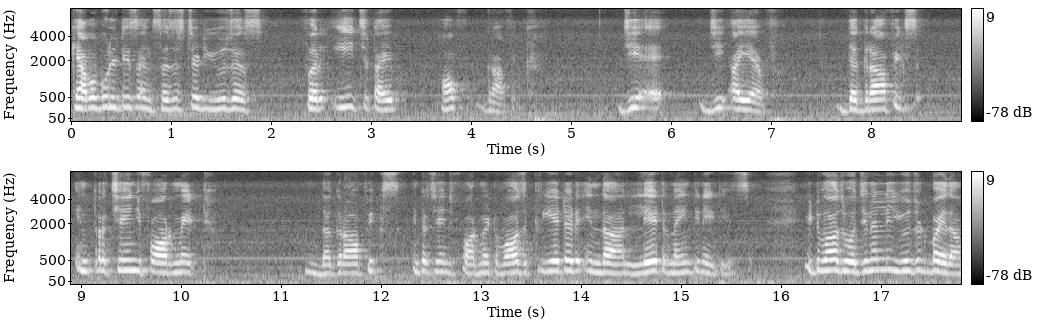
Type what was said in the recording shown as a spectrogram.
capabilities and suggested uses for each type of graphic. GIF, the graphics interchange format. The graphics interchange format was created in the late 1980s. It was originally used by the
